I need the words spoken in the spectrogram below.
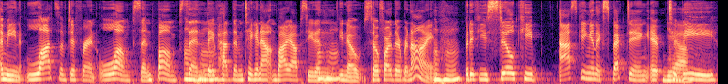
I mean, lots of different lumps and bumps, Mm-hmm. and they've had them taken out and biopsied, and you know, so far they're benign. Mm-hmm. But if you still keep asking and expecting it Yeah. Mm-hmm. to be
